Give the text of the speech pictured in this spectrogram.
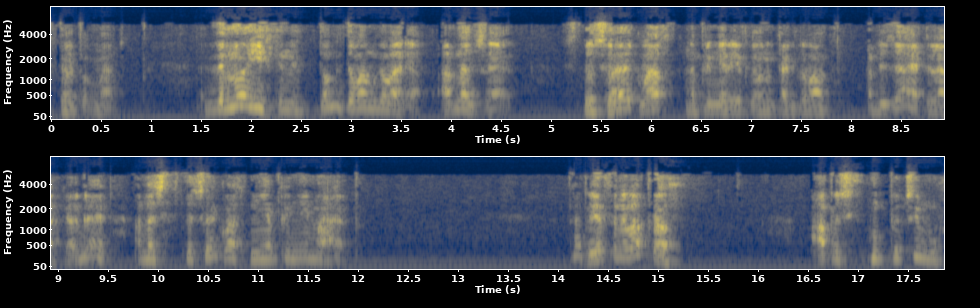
что это значит. Зерно истины в том, что вам говорят, означает, что человек вас, например, если он как-то вас обижает или оскорбляет, а значит, что человек вас не принимает. Соответственно, вопрос, а почему, почему,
